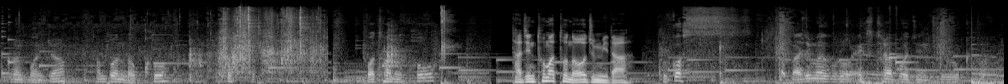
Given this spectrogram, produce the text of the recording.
그럼 먼저 한 번 넣고 버터 넣고 다진 토마토 넣어줍니다. 불 껐어. 마지막으로 엑스트라 버진 쭉 해서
